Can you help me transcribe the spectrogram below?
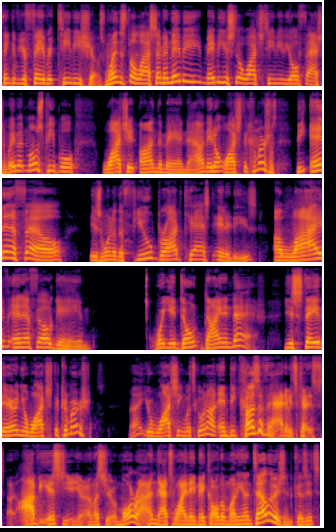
Think of your favorite TV shows. When's the last time? And maybe maybe you still watch TV the old-fashioned way, but most people watch it on demand now and they don't watch the commercials. The NFL is one of the few broadcast entities, a live NFL game where you don't dine and dash. You stay there and you watch the commercials. Right? You're watching what's going on. And because of that, it's, obvious, you, you know, unless you're a moron, that's why they make all the money on television because it's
